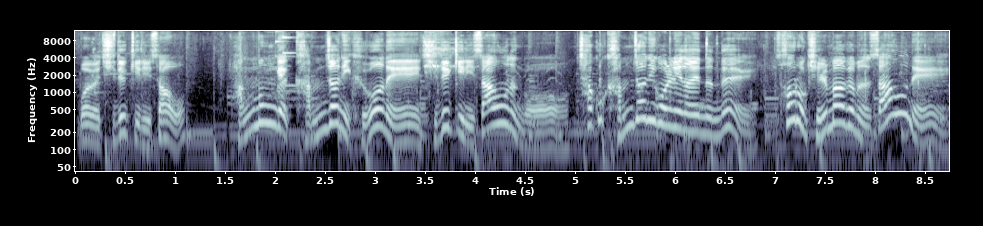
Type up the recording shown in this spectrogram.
뭐야 왜 지들끼리 싸워? 방문객 감전이 그거네. 지들끼리 싸우는 거. 자꾸 감전이 걸리나 했는데 서로 길 막으면 싸우네.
